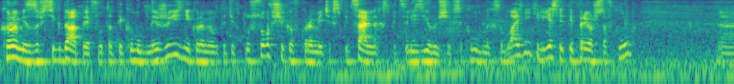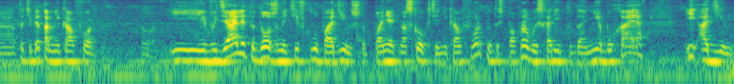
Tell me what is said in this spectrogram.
кроме завсегдатаев вот этой клубной жизни, кроме вот этих тусовщиков, кроме этих специальных, специализирующихся клубных соблазнителей, если ты прешься в клуб, э, то тебе там некомфортно. И в идеале ты должен идти в клуб один, чтобы понять, насколько тебе некомфортно. То есть попробуй сходить туда не бухая, и один,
